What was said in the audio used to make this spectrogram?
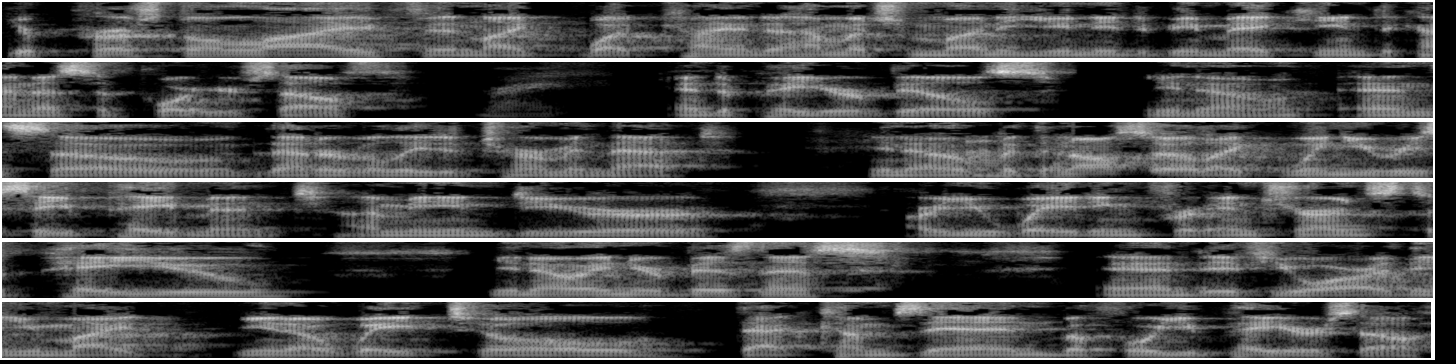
your personal life and like what kind of how much money you need to be making to kind of support yourself right and to pay your bills you know and so that'll really determine that you know um, but then also like when you receive payment i mean do you are you waiting for insurance to pay you you know in your business and if you are then you might you know wait till that comes in before you pay yourself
